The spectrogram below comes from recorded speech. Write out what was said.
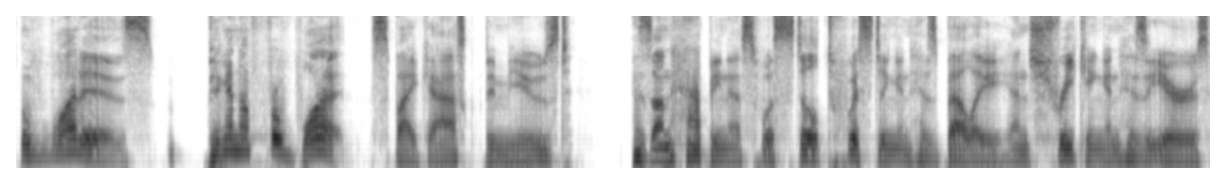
What is? Big enough for what? Spike asked, bemused. His unhappiness was still twisting in his belly and shrieking in his ears,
